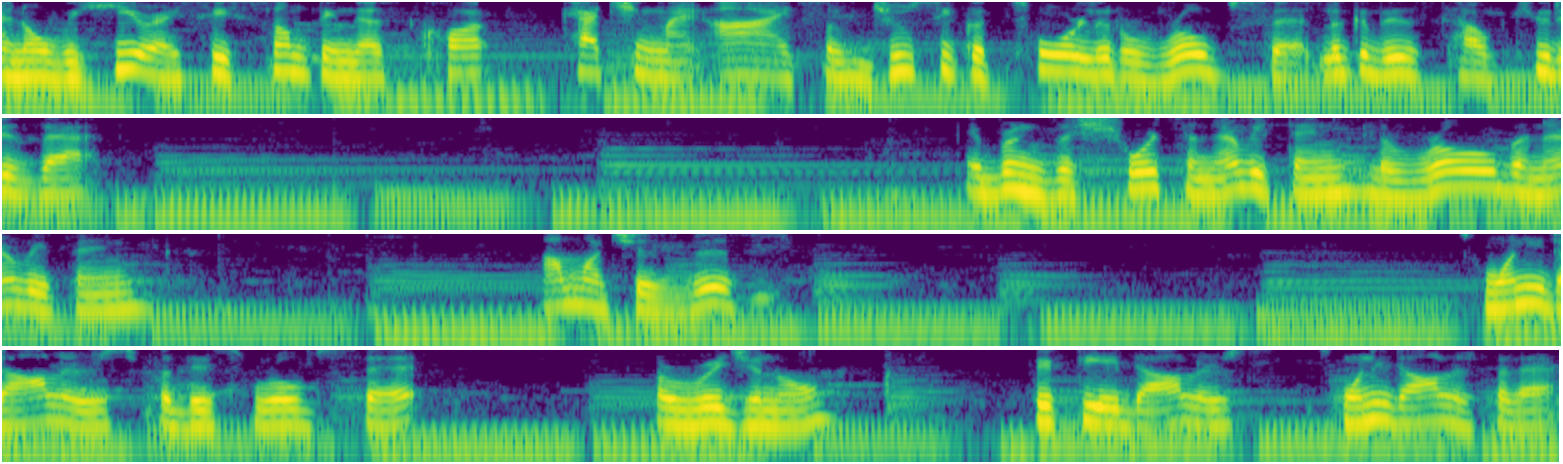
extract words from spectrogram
And over here, I see something that's caught, catching my eye, some Juicy Couture little robe set. Look at this, how cute is that? It brings the shorts and everything, the robe and everything. How much is this? $20 for this robe set, original. $58, $20 for that.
